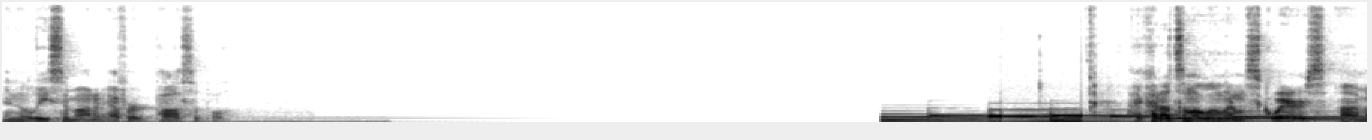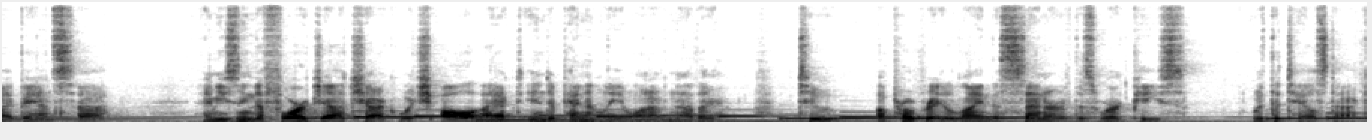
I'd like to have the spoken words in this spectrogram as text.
in the least amount of effort possible. Cut out some aluminum squares on my bandsaw. I'm using the four jaw chuck, which all act independently of one another, to appropriately line the center of this workpiece with the tailstock.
